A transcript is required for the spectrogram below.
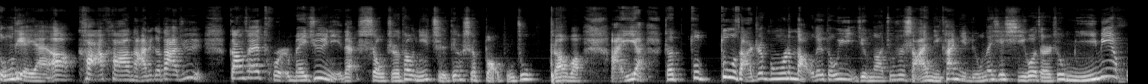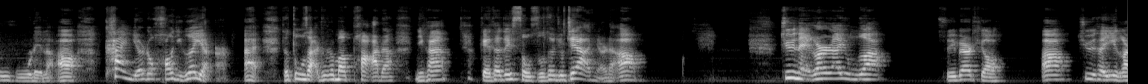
董铁岩啊，咔咔拿这个大锯，刚才腿没锯你的手指头，你指定是保不住，知道不？哎呀，这杜杜仔这功夫脑袋都已经啊，就是啥？你看你留那些西瓜汁就迷迷糊糊的了啊，看人都好几个影。哎，这杜仔就这么趴着，你看给他的手指头就这样型的啊。锯哪根啊，勇哥？随便挑啊，锯他一根，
